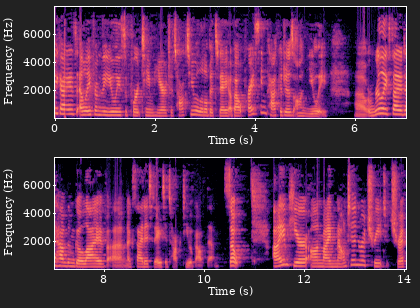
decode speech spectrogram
Hey guys, Ellie from the YouLi support team here to talk to you a little bit today about pricing packages on YouLi. Uh, we're really excited to have them go live. Uh, I'm excited today to talk to you about them. So I am here on my mountain retreat trip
